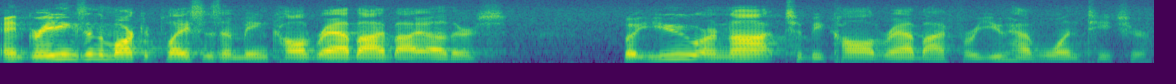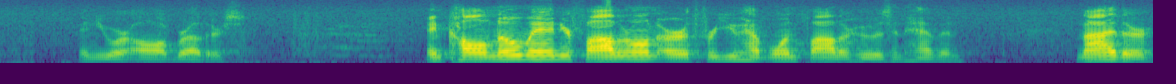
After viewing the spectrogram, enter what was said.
and greetings in the marketplaces and being called rabbi by others. But you are not to be called rabbi, for you have one teacher, and you are all brothers. And call no man your father on earth, for you have one Father who is in heaven. Neither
